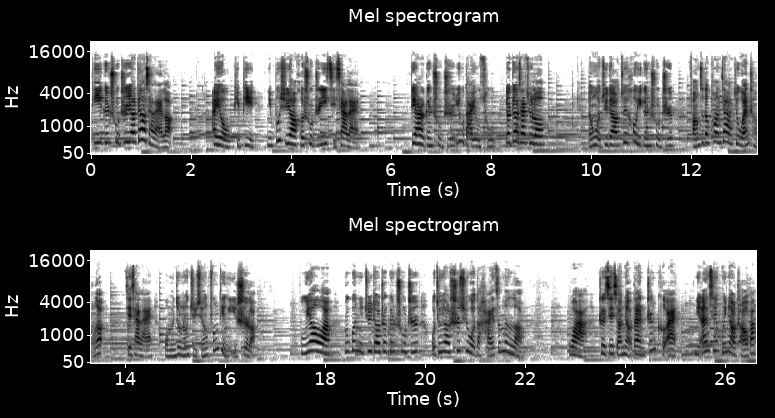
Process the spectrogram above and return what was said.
第一根树枝要掉下来了。哎呦，皮皮，你不需要和树枝一起下来。第二根树枝又大又粗，要掉下去喽。等我锯掉最后一根树枝，房子的框架就完成了。接下来我们就能举行封顶仪式了。不要啊！如果你锯掉这根树枝，我就要失去我的孩子们了。哇，这些小鸟蛋真可爱！你安心回鸟巢吧，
